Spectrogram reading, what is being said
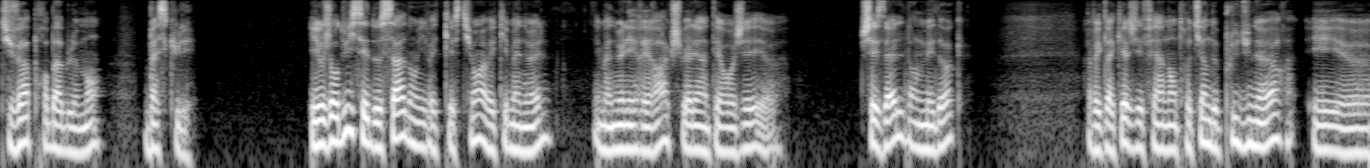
tu vas probablement basculer. Et aujourd'hui, c'est de ça dont il va être question avec Emmanuel, Emmanuel Herrera, que je suis allé interroger euh, chez elle, dans le Médoc, avec laquelle j'ai fait un entretien de plus d'une heure. Et euh,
